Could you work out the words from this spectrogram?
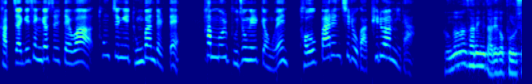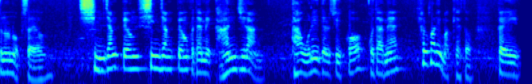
갑자기 생겼을 때와 통증이 동반될 때 함몰 부종일 경우엔 더욱 빠른 치료가 필요합니다. 건강한 사람이 다리가 부을 수는 없어요. 심장병, 신장병, 그 다음에 간 질환 다 원인이 될 수 있고 그 다음에 혈관이 막혀서 그러니까 이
